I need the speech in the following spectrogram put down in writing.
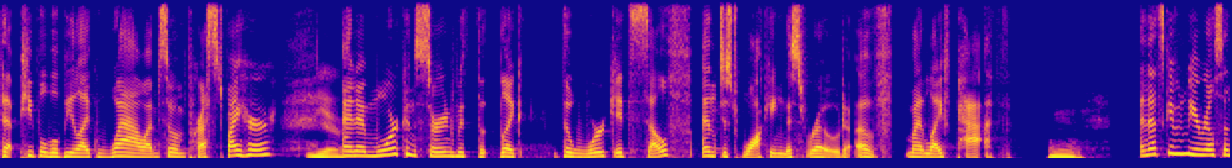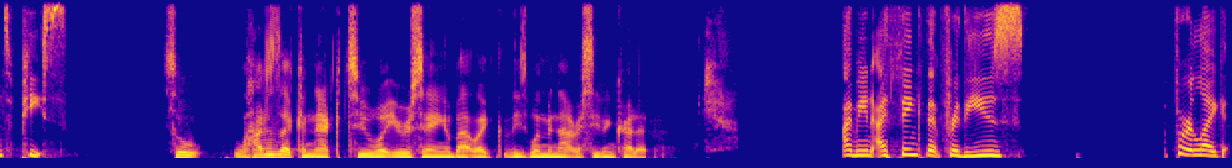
that people will be like, wow, I'm so impressed by her. Yeah. And I'm more concerned with the, like the work itself and just walking this road of my life path. Mm. And that's given me a real sense of peace. So, how does that connect to what you were saying about like these women not receiving credit? I mean, I think that for these, for like,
